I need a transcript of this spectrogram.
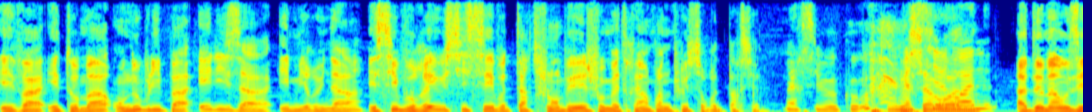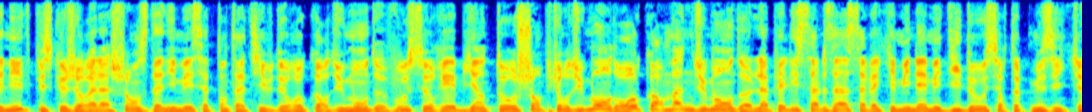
Eva et Thomas. On n'oublie pas Elisa et Miruna. Et si vous réussissez votre tarte flambée, je vous mettrai un point de plus sur votre Merci beaucoup. Merci, Erwan. Erwan. À demain au Zénith, puisque j'aurai la chance d'animer cette tentative de record du monde. Vous serez bientôt champion du monde, recordman du monde. La playlist Alsace avec Eminem et Dido sur Top Music.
